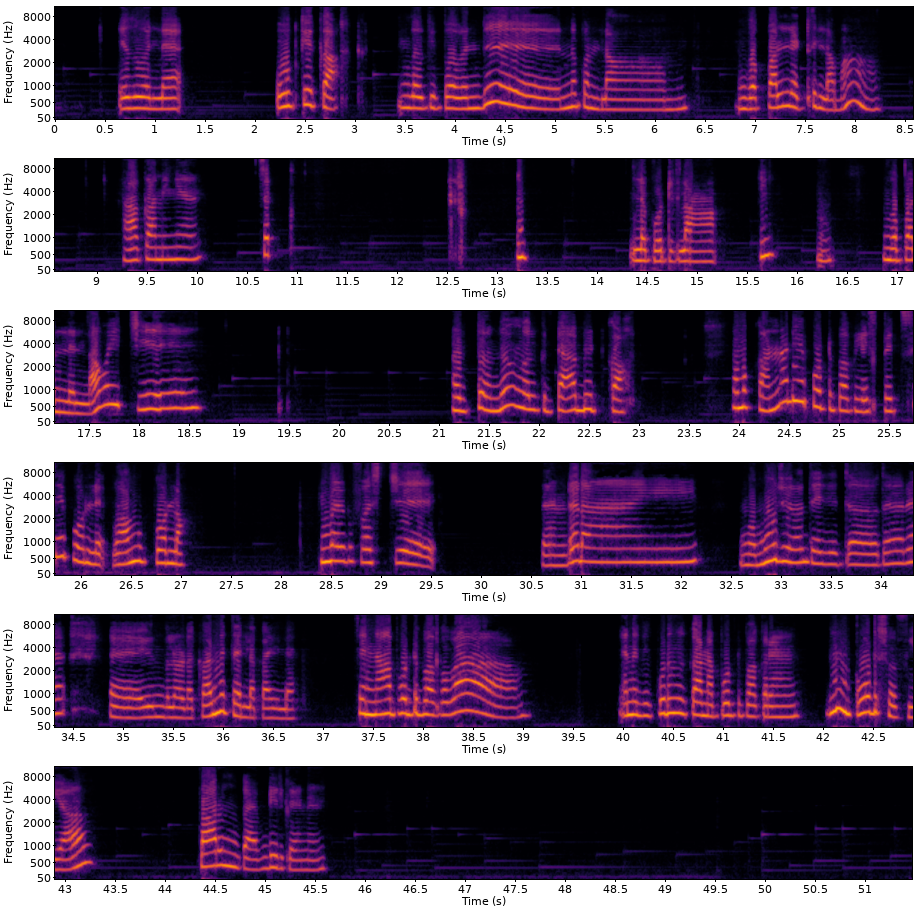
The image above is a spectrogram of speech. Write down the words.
எதுவும் இல்லை. ஓகேக்கா. உங்களுக்கு இப்போ வந்து என்ன பண்ணலாம்? உங்க பல் எடுத்துடலாமா? ஆக்கா நீங்கள் செக். இல்ல போட்டுக்கலாம். உங்கள் உங்க பல்லெல்லாம் வச்சு அடுத்து வந்து உங்களுக்கு டேப்லெட்க்கா. நம்ம கண்ணாடியே போட்டு பார்க்கல ஸ்பெக்ஸே போடல. வாங்க போடலாம். உங்களுக்கு ஃபர்ஸ்ட் உங்க மூஞ்சிலாம் தெரியுது தவிர இவங்களோட கண்ணு தெரியல கையில சரி நான் போட்டு பார்க்கவா? எனக்கு கொடுங்கக்கா நான் போட்டு பார்க்குறேன். ம் போட்டு சோஃபியா. பாருங்கக்கா எப்படி இருக்கேன்னு.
